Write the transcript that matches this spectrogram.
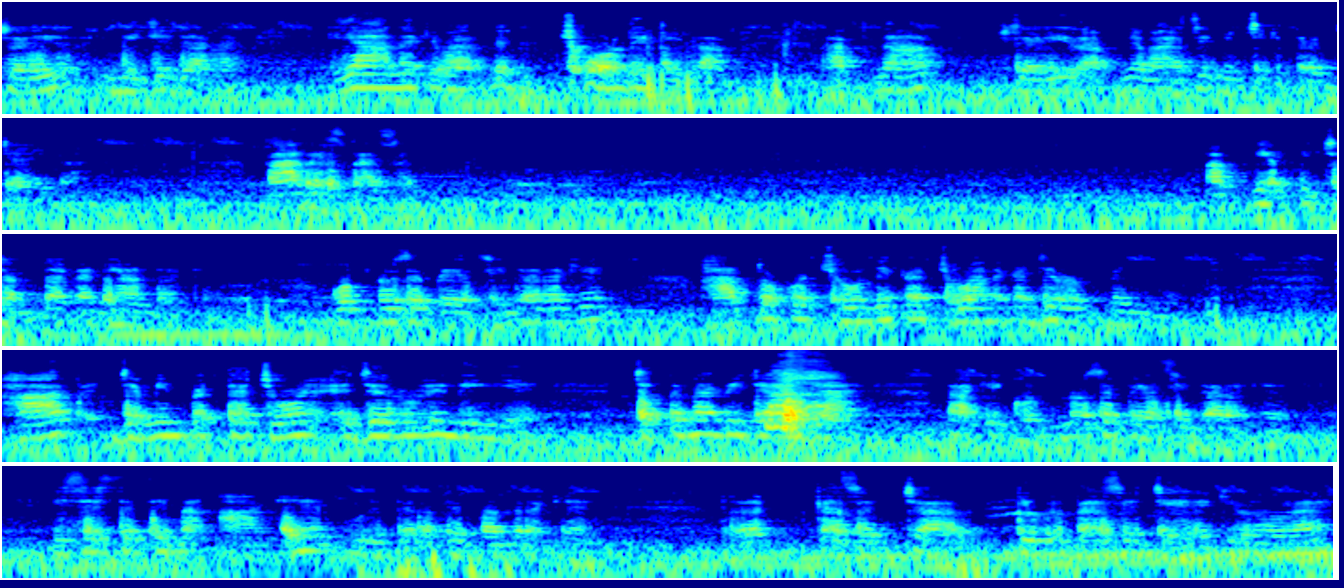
शरीर नीचे जा रहा है। यहाँ आने के बाद में छोड़ दे ढीला अपना शरीर अपने बाहर से नीचे की तरफ़ जाएगा। पाद हस्तासन अपनी अपनी क्षमता का ध्यान रखें। घुटनों से पैर सीधा रखें। हाथों को छूने का, छुआने का ज़रूरत नहीं है। हाथ ज़मीन पर टच हो ज़रूरी नहीं है। जितना भी जाए जाए, ताकि घुटनों से पैर सीधा रखें। इस स्थिति में आँखें पूरी तरह से बंद रखें। का संचार तीव्रता से चेहरे की ओर हो रहा है।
